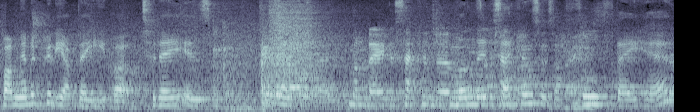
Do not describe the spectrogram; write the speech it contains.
but I'm gonna quickly update you, but today is Monday the 2nd of Monday the 2nd, so it's our fourth day here.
